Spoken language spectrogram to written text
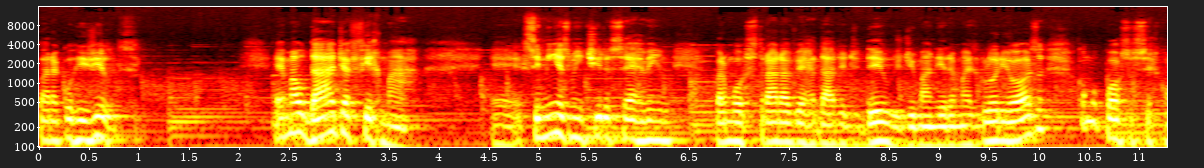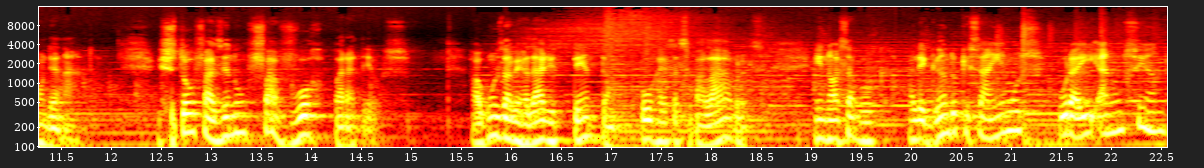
para corrigi-las. É maldade afirmar: é, se minhas mentiras servem para mostrar a verdade de Deus de maneira mais gloriosa, como posso ser condenado? Estou fazendo um favor para Deus. Alguns, na verdade, tentam pôr essas palavras em nossa boca, alegando que saímos por aí anunciando.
